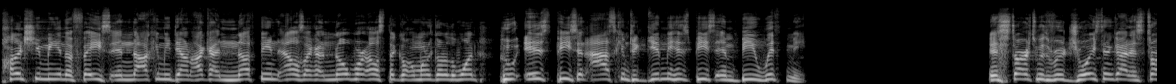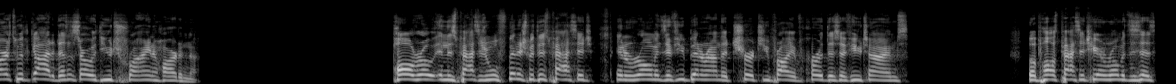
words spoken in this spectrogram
punching me in the face and knocking me down. I got nothing else. I got nowhere else to go. I want to go to the one who is peace and ask him to give me his peace and be with me. It starts with rejoicing in God. It starts with God. It doesn't start with you trying hard enough. Paul wrote in this passage, we'll finish with this passage in Romans. If you've been around the church, you probably have heard this a few times. But Paul's passage here in Romans, it says,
